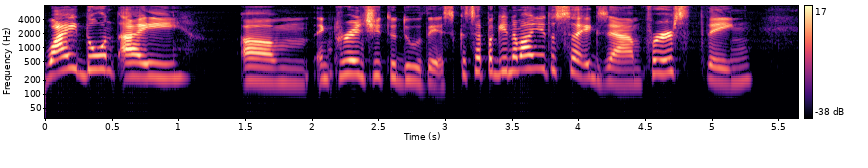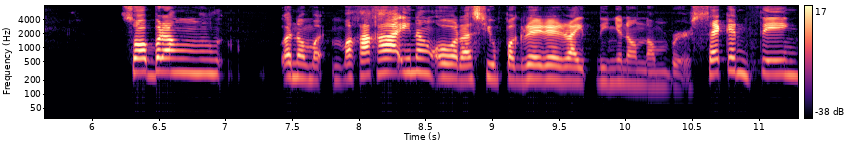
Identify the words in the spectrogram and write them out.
why don't I um, encourage you to do this? Kasi pag ginawa niyo ito sa exam, first thing, sobrang ano, makakain ng oras yung pagre-rewrite ninyo ng numbers. Second thing,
